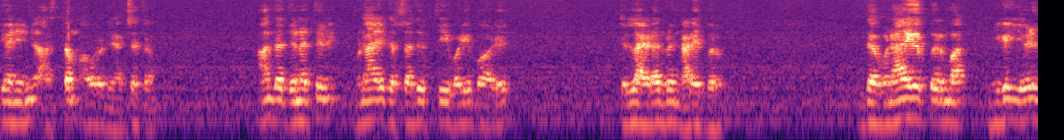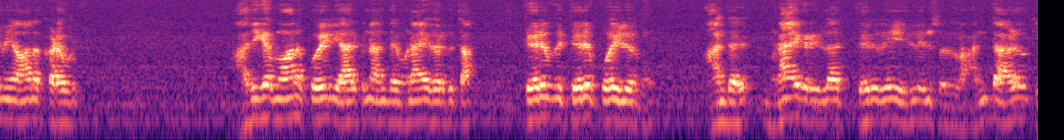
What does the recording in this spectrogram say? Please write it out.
ஏனெனில் அஸ்தம் அவருடைய நட்சத்திரம். அந்த தினத்தில் விநாயகர் சதுர்த்தி வழிபாடு எல்லா இடங்களிலும் நடைபெறும். இந்த விநாயகர் பெருமான் மிக எளிமையான கடவுள். அதிகமான கோயில் யாருக்குன்னா அந்த விநாயகருக்கு தான். தெருவுக்கு தெரு கோயில் இருக்கும். அந்த விநாயகர் இல்லாத தெருவே இல்லைன்னு சொல்லலாம் அந்த அளவுக்கு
